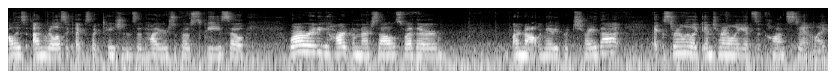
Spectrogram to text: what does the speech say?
all these unrealistic expectations of how you're supposed to be. So we're already hard on ourselves, whether or not we maybe portray that. Externally, like internally, it's a constant like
